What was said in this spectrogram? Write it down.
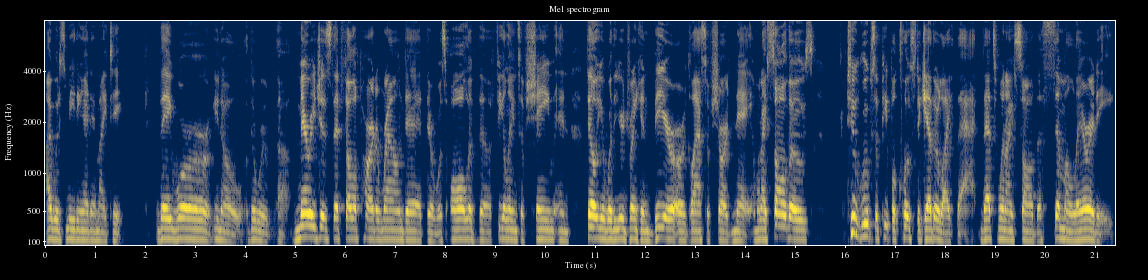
I was meeting at MIT they were you know there were uh, marriages that fell apart around it. There was all of the feelings of shame and failure whether you're drinking beer or a glass of chardonnay. And when i saw those two groups of people close together like that that's when i saw the similarity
